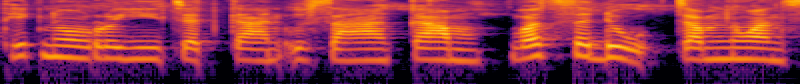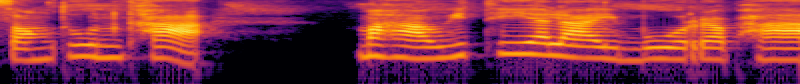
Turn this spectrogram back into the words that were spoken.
เทคโนโลยีจัดการอุตสาหกรรม วัสดุจำนวน2ทุนค่ะ มหาวิทยาลัยบูรพา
